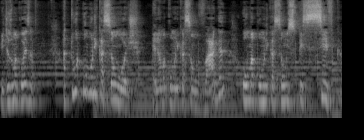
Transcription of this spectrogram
Me diz uma coisa, a tua comunicação hoje, ela é uma comunicação vaga ou uma comunicação específica?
